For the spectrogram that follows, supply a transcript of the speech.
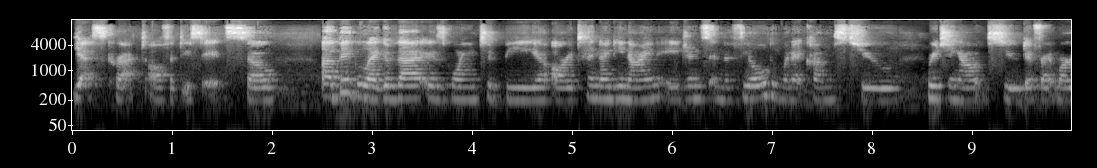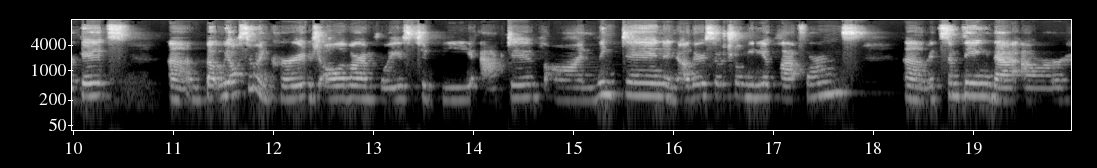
Yes, correct. All 50 states. So a big leg of that is going to be our 1099 agents in the field when it comes to reaching out to different markets. Um, but we also encourage all of our employees to be active on LinkedIn and other social media platforms. Um, it's something that our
